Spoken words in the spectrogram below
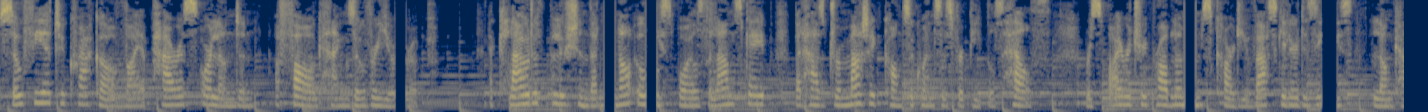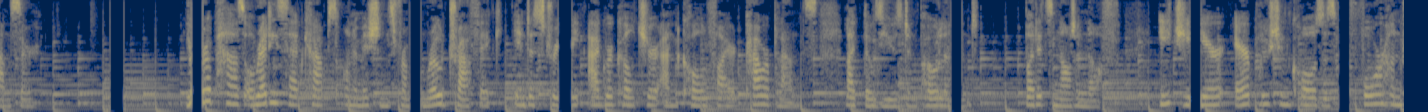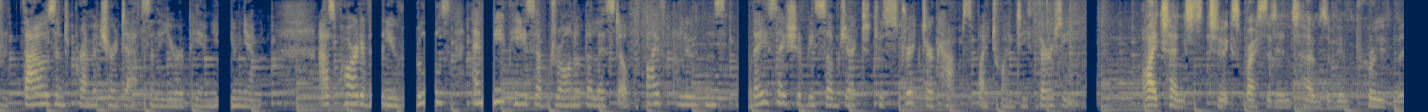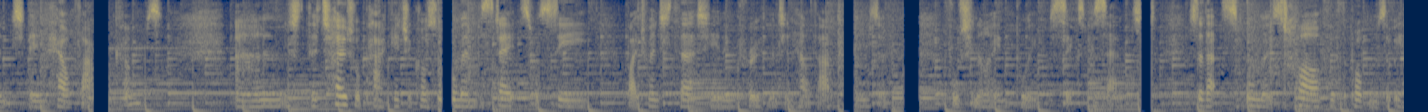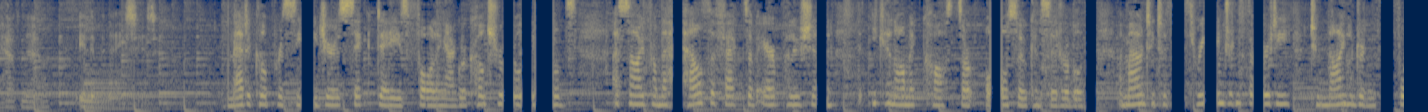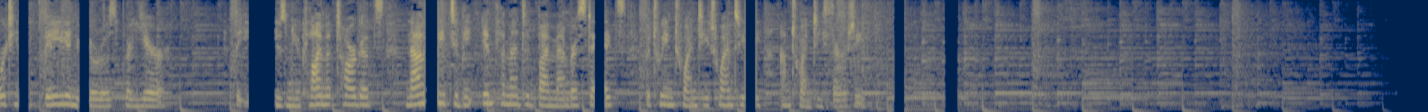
Sofia to Krakow via Paris or London, a fog hangs over Europe. A cloud of pollution that not only spoils the landscape, but has dramatic consequences for people's health, respiratory problems, cardiovascular disease, lung cancer. Europe has already set caps on emissions from road traffic, industry, agriculture and coal-fired power plants, like those used in Poland. But it's not enough. Each year, air pollution causes 400,000 premature deaths in the European Union. As part of the new rules, MEPs have drawn up a list of five pollutants they say should be subject to stricter caps by 2030. I tend to express it in terms of improvement in health outcomes and the total package across all member states will see by 2030 an improvement in health outcomes of 49.6%. So that's almost half of the problems that we have now eliminated. Medical procedures, sick days, falling agricultural yields. Aside from the health effects of air pollution, the economic costs are also considerable, amounting to 330 to 940 billion euros per year. The EU's new climate targets now need to be implemented by member states between 2020 and 2030.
